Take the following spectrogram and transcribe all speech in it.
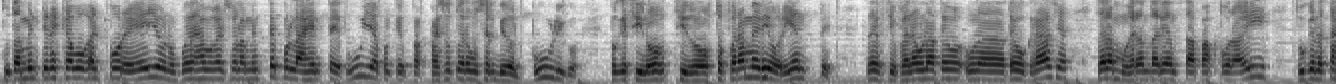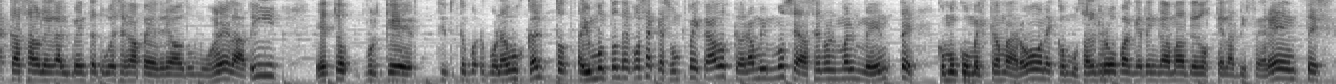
tú también tienes que abogar por ellos, no puedes abogar solamente por la gente tuya, porque para eso tú eres un servidor público, porque si no, si no esto fuera Medio Oriente, si fuera una, teo- una teocracia, las mujeres andarían tapas por ahí, tú que no estás casado legalmente, tú hubiesen apedreado a tu mujer, a ti, esto, porque si tú te pon- pones a buscar, hay un montón de cosas que son pecados que ahora mismo se hacen normalmente, como comer camarones, como usar ropa que tenga más de dos telas diferentes,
